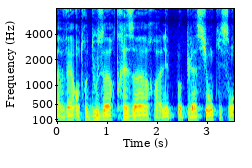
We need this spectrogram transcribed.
euh, vers entre 12h, 13h les populations qui sont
